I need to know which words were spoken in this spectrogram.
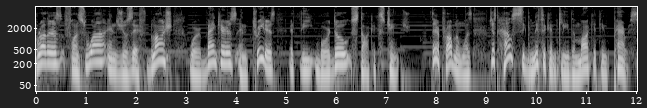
Brothers Francois and Joseph Blanche were bankers and traders at the Bordeaux Stock Exchange. Their problem was just how significantly the market in Paris,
